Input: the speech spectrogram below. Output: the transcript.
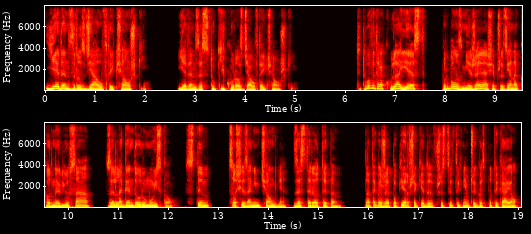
jeden z rozdziałów tej książki. Jeden ze stu kilku rozdziałów tej książki. Tytułowy Dracula jest próbą zmierzenia się przez Jana Corneliusa z legendą rumuńską, z tym, co się za nim ciągnie, ze stereotypem. Dlatego, że po pierwsze, kiedy wszyscy w tych Niemczech go spotykają,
